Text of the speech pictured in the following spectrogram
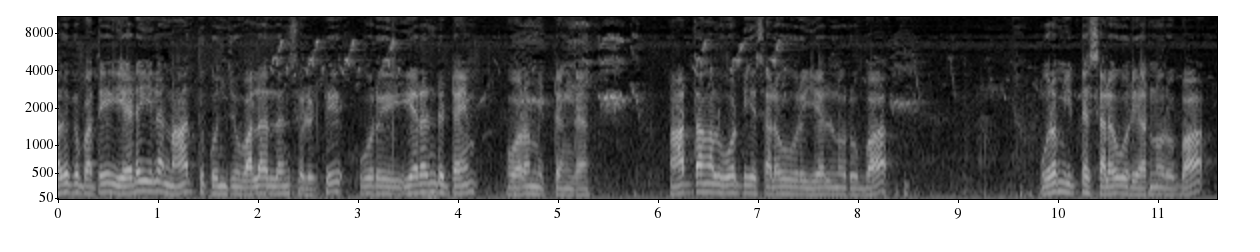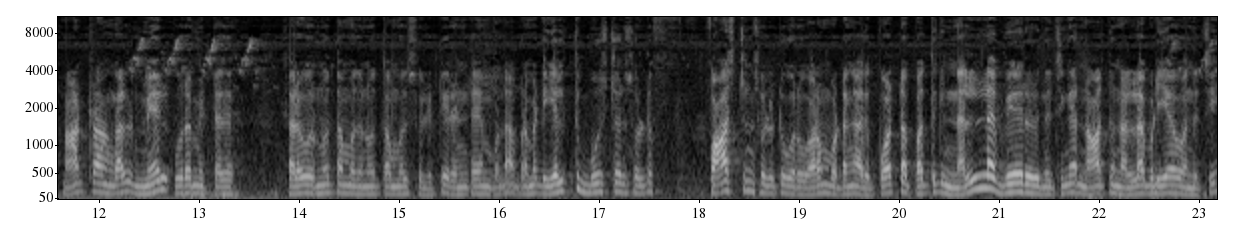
அதுக்கு பார்த்தீங்கன்னா இடையில நாற்று கொஞ்சம் வளரலன்னு சொல்லிட்டு ஒரு இரண்டு டைம் உரம் இட்டேங்க. நார்த்தாங்கல் ஓட்டிய செலவு ஒரு ஏழ்நூறுபா உரம் இட்ட செலவு ஒரு இரநூறுபா நாற்றாங்கால் மேல் உரமிட்ட செலவு ஒரு நூற்றம்பது நூற்றம்பது சொல்லிட்டு ரெண்டு டைம் போட்டேன். அப்புறமேட்டு ஹெல்த் பூஸ்டர் சொல்லிட்டு ஃபாஸ்ட்னு சொல்லிட்டு ஒரு உரம் போட்டாங்க. அது போட்ட பத்துக்கு நல்ல வேர் இருந்துச்சுங்க. நாற்று நல்லபடியாக வந்துச்சு.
